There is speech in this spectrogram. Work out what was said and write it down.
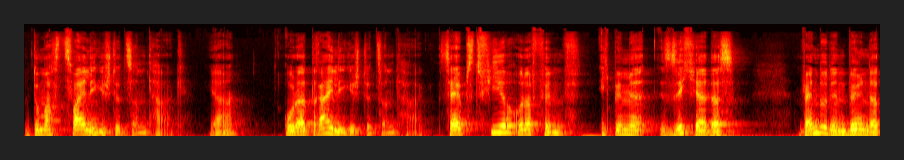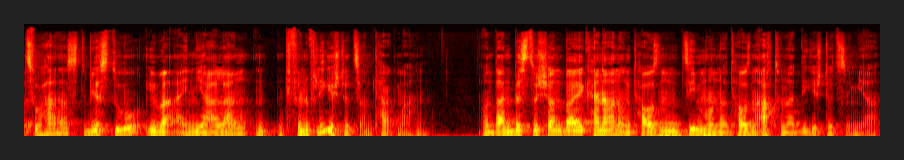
du machst zwei Liegestütze am Tag, ja? Oder drei Liegestütze am Tag. Selbst vier oder fünf. Ich bin mir sicher, dass wenn du den Willen dazu hast, wirst du über ein Jahr lang fünf Liegestütze am Tag machen. Und dann bist du schon bei, keine Ahnung, 1700, 1800 Liegestützen im Jahr.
